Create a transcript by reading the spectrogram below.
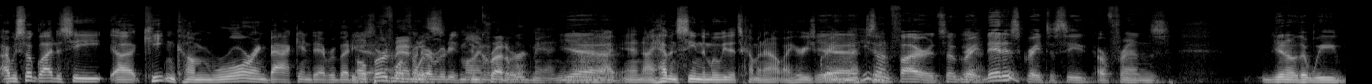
I was so glad to see uh, Keaton come roaring back into everybody's Oh, Birdman was everybody's mind. incredible. Birdman, you know, Yeah. and, I, and I haven't seen the movie that's coming out. I hear he's great. in Yeah, that, he's too. on fire. It's so great. Yeah. It is great to see our friends. You know that we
